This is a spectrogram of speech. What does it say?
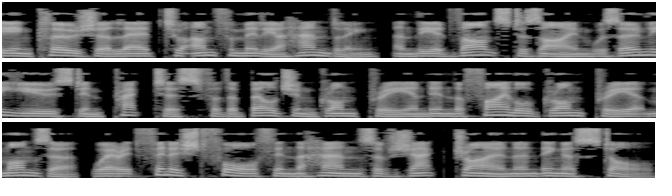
The enclosure led to unfamiliar handling, and the advanced design was only used in practice for the Belgian Grand Prix and in the final Grand Prix at Monza, where it finished fourth in the hands of Jacques Drion and Inge Stoll.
